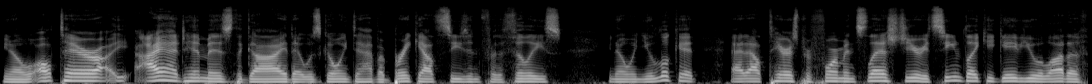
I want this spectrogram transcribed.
You know, Altherr, I, I had him as the guy that was going to have a breakout season for the Phillies. You know, when you look at, at Altherr's performance last year, it seemed like he gave you a lot of,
